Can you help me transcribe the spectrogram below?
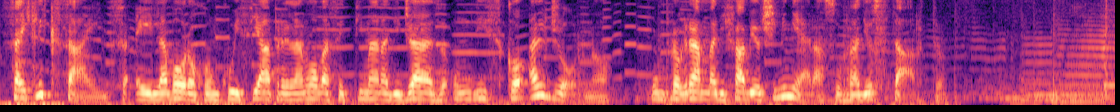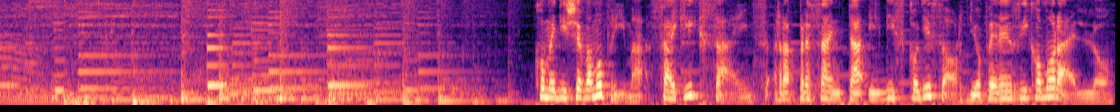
Cyclic Science è il lavoro con cui si apre la nuova settimana di jazz Un disco al giorno, un programma di Fabio Ciminiera su Radio Start. Come dicevamo prima, Cyclic Science rappresenta il disco di esordio per Enrico Morello.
